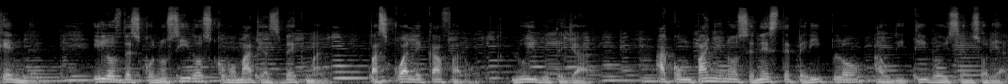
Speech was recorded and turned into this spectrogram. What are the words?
Händel y los desconocidos como Matthias Beckmann, Pascual Cáfaro, Louis Bouteillard. Acompáñenos en este periplo auditivo y sensorial.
